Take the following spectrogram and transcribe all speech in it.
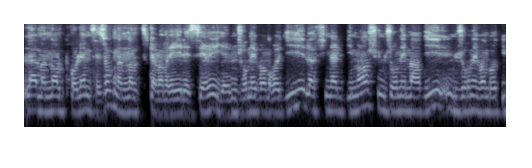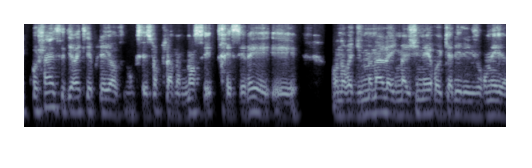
là, maintenant, le problème, c'est sûr que maintenant, le calendrier il est serré. Il y a une journée vendredi, la finale dimanche, une journée mardi, une journée vendredi prochain, et c'est direct les playoffs. Donc, c'est sûr que là, maintenant, c'est très serré et on aurait du mal à imaginer recaler les journées, euh,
